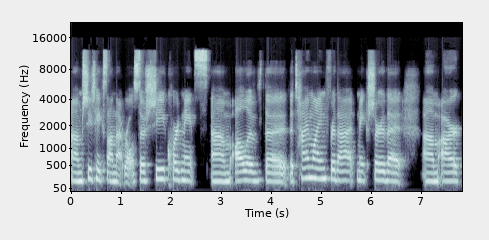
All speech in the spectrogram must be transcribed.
um, she takes on that role, so she coordinates um, all of the the timeline for that. Make sure that um, our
